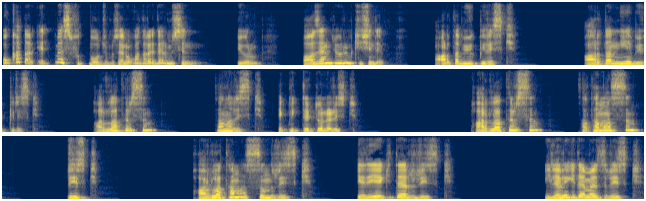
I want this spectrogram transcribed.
o kadar etmez futbolcu mu? Sen o kadar eder misin diyorum. Bazen diyorum ki şimdi Arda büyük bir risk. Arda niye büyük bir risk? Parlatırsın sana risk. Teknik direktörüne risk. Parlatırsın satamazsın risk. Parlatamazsın risk. Geriye gider risk. İleri gidemez risk.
